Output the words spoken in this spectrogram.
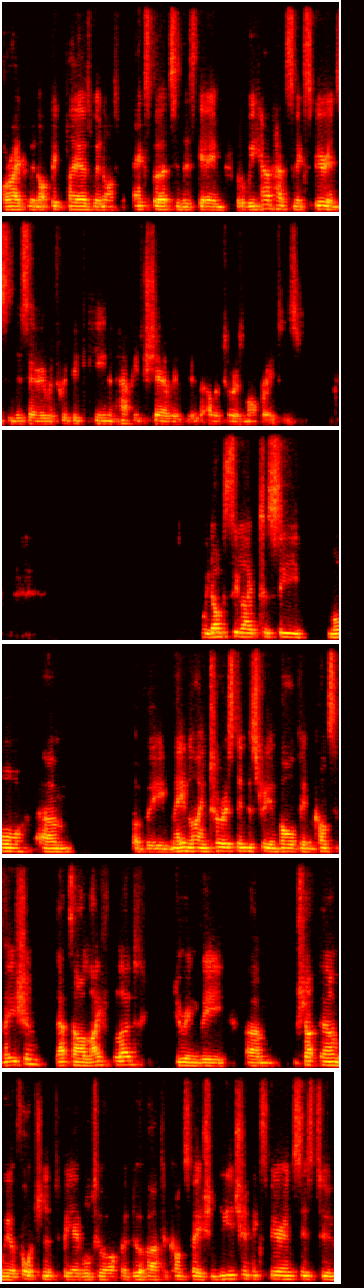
all right, we're not big players, we're not experts in this game, but we have had some experience in this area, which we'd be keen and happy to share with, with other tourism operators. We'd obviously like to see more um, of the mainline tourist industry involved in conservation. That's our lifeblood. During the um, shutdown, we were fortunate to be able to offer Duavata conservation leadership experiences to,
